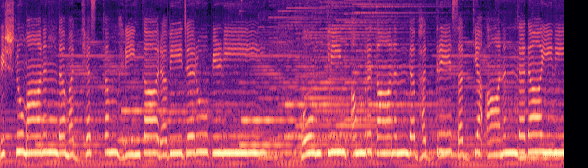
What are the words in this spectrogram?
विष्णुमानन्दमध्यस्थं ह्रीङ्कारबीजरूपिणी ॐ क्लीं अमृतानन्दभद्रे सद्य आनन्ददायिनी।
